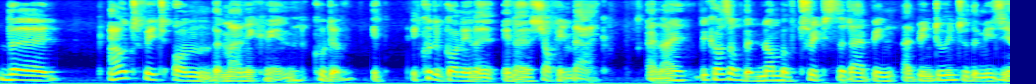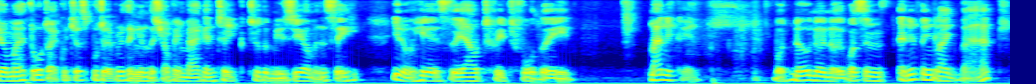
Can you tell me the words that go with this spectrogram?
the outfit on the mannequin could have it, it could have gone in a in a shopping bag. And I, because of the number of trips that I've been I'd been doing to the museum, I thought I could just put everything in the shopping bag and take to the museum and say, you know, here's the outfit for the mannequin. But no, no, no, it wasn't anything like that.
